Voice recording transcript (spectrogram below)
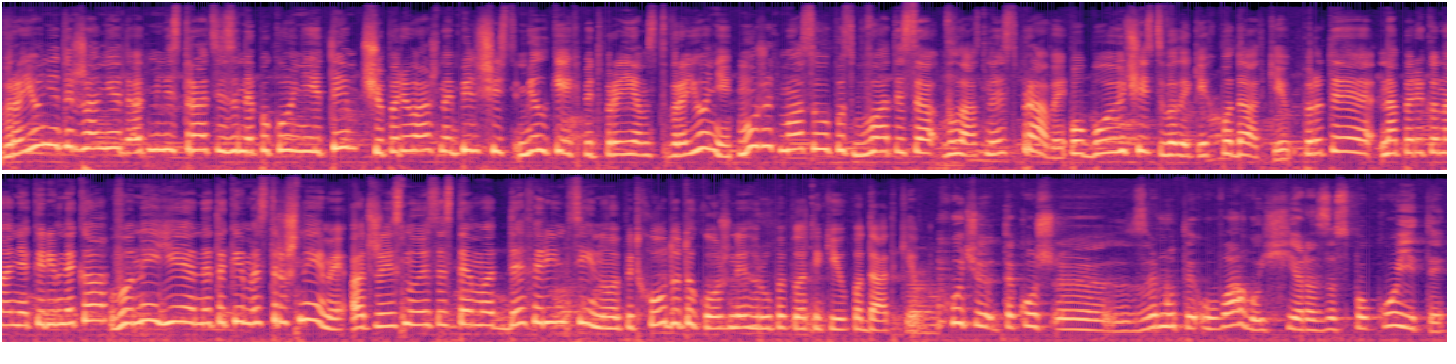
В районній державній адміністрації занепокоєні тим, що переважна більшість мілких підприємств в районі можуть масово позбуватися власної справи, побоюючись великих податків. Проте, на переконання керівника, вони є не такими страшними, адже існує система диференційного підходу до кожної групи платників податків. Хочу також е, звернути увагу і ще раз заспокоїти,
